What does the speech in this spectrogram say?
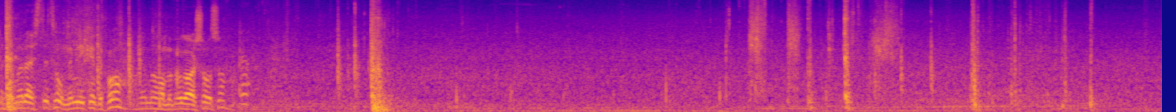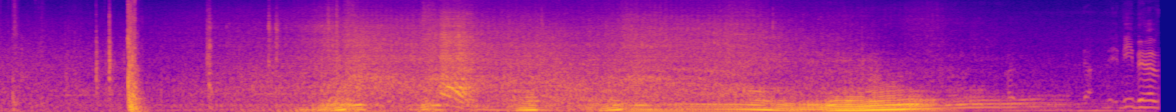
Men jeg må reise til Trondheim like etterpå. Jeg må ha med bagasje også. Vi behöver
